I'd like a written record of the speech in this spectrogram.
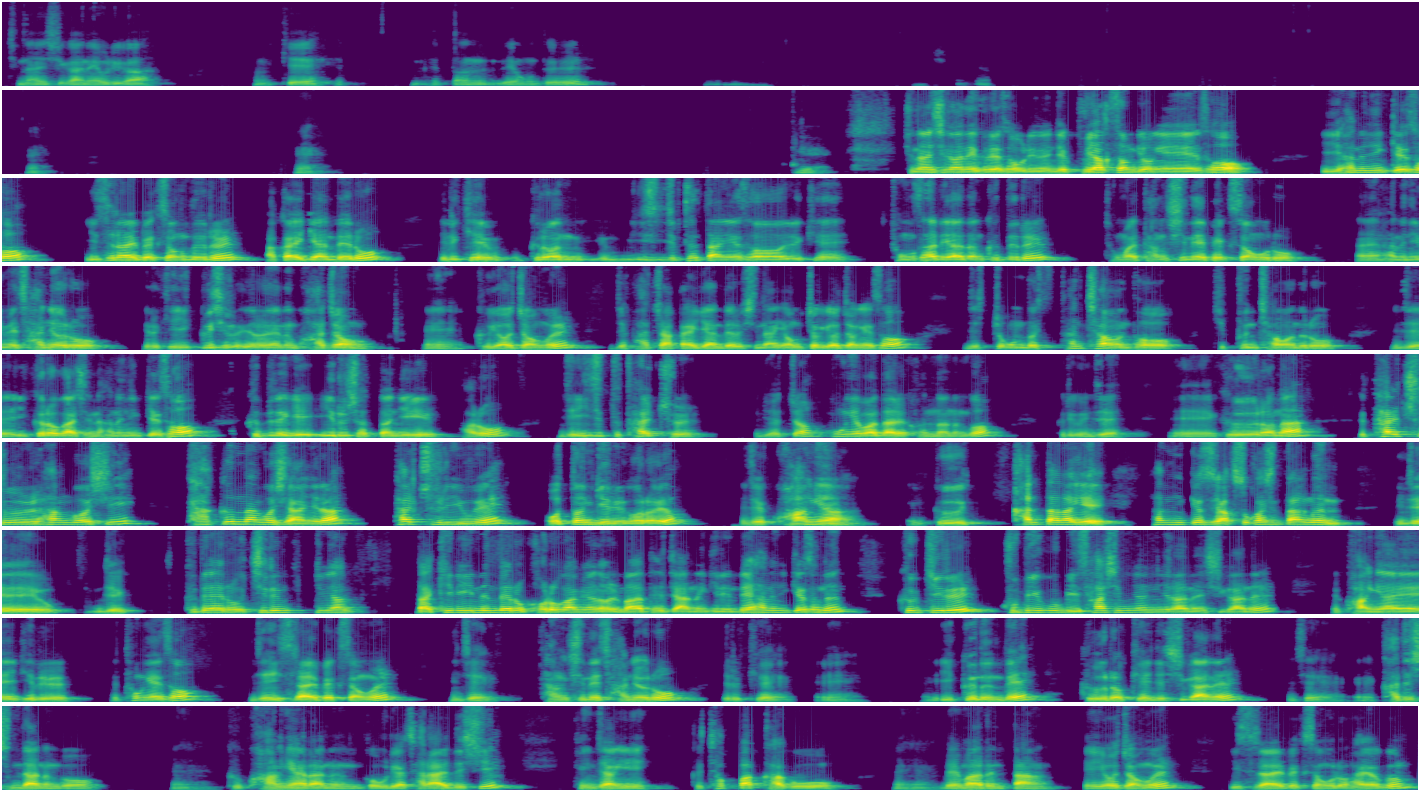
지난 시간에 우리가 함께 했던 내용들 지난 시간에 그래서 우리는 이제 구약 성경에서 이 하느님께서 이스라엘 백성들을 아까 얘기한 대로 이렇게 그런 이집트 땅에서 이렇게 종살이 하던 그들을 정말 당신의 백성으로 예, 하느님의 자녀로 이렇게 이끄시려는 과정 예, 그 여정을 이제 봤죠. 아까 얘기한 대로 신앙 영적 여정에서 이제 조금 더 한 차원 더 깊은 차원으로 이제 이끌어 가시는 하느님께서 그들에게 이루셨던 일 바로 이제 이집트 탈출이었죠? 홍해 바다를 건너는 거. 그리고 이제 예, 그러나 그 탈출한 것이 다 끝난 것이 아니라 탈출 이후에 어떤 길을 걸어요? 이제 광야. 그 간단하게 하나님께서 약속하신 땅은 이제 이제 그대로 지름 그냥 나 길이 있는 대로 걸어가면 얼마 되지 않는 길인데 하나님께서는 그 길을 구비구비 40년이라는 시간을 광야의 길을 통해서 이제 이스라엘 백성을 이제 당신의 자녀로 이렇게 예, 이끄는데 그렇게 이제 시간을 이제 가지신다는 거, 예, 그 광야라는 거 우리가 잘 알듯이 굉장히 그 척박하고 예, 메마른 땅의 여정을 이스라엘 백성으로 하여금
